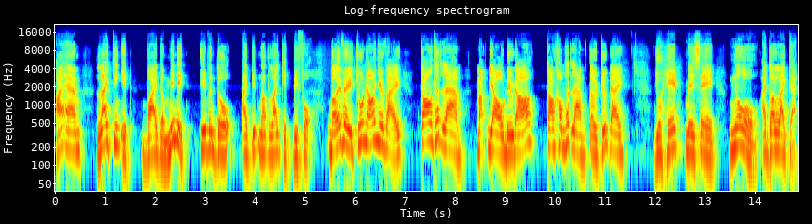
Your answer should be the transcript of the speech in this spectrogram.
I am liking it by the minute, even though I did not like it before. Bởi vì Chúa nói như vậy, con thích làm, mặc dầu điều đó con không thích làm từ trước đây. Your head may say, No, I don't like that.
